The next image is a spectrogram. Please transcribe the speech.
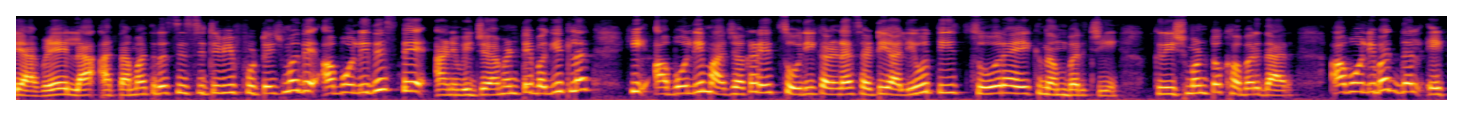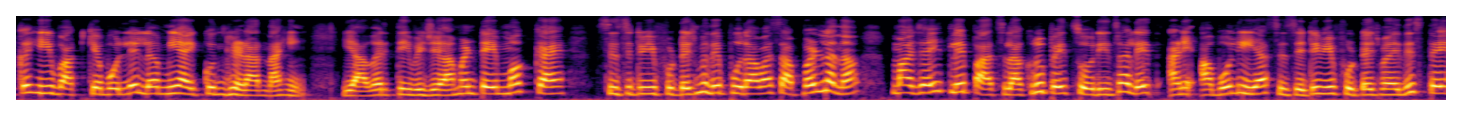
त्यावेळेला आता मात्र सीसीटीव्ही फुटेजमध्ये अबोली दिसते आणि विजया म्हणते बघितलं ही अबोली माझ्याकडे चोरी करण्यासाठी आली होती. चोर आहे एक नंबरची. क्रिश म्हणतो खबरदार. अबोलीबद्दल एकही वाक्य बोललेलं मी ऐकून घेणार नाही. यावरती विजया म्हणते मग काय? सीसीटीव्ही फुटेजमध्ये पुरावा सापडला ना? माझ्या इथले पाच लाख रुपये चोरी झालेत आणि अबोली या सीसीटीव्ही फुटेजमध्ये दिसते.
